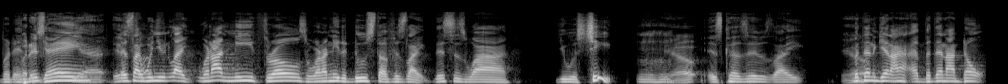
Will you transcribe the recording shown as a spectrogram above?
but in But the it's- game, yeah, it's, it's like tough. when you like when I need throws or when I need to do stuff. It's like this is why you was cheap. Mm-hmm. Yep. It's because it was like. yep. But then again, I but then I don't.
